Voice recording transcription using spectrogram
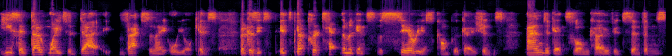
he said, don't wait a day. Vaccinate all your kids because it's it's going to protect them against the serious complications and against long COVID symptoms,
